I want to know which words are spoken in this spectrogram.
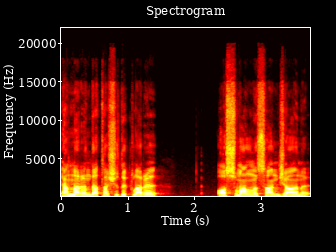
Yanlarında taşıdıkları Osmanlı sancağını,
